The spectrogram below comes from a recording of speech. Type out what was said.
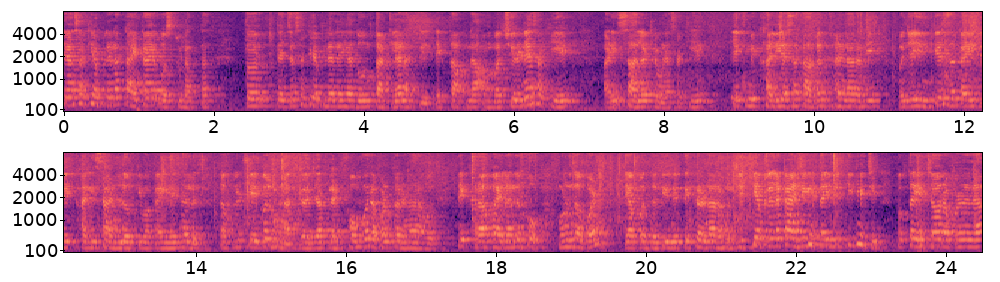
त्यासाठी आपल्याला काय काय वस्तू लागतात? तर त्याच्यासाठी आपल्याला या दोन ताटल्या लागतील. एक तर आपला आंबा चिरण्यासाठी एक आणि सालं ठेवण्यासाठी एक. एक मी खाली असा कागद घालणार आहे. म्हणजे इनकेस जर काही ते खाली सांडलं किंवा काही हे झालं तर आपलं टेबल म्हणा किंवा ज्या प्लॅटफॉर्मवर आपण करणार आहोत ते खराब व्हायला नको म्हणून आपण त्या पद्धतीने ते करणार आहोत. जितकी आपल्याला काळजी घेता येईल तितकी घ्यायची. फक्त याच्यावर आपल्याला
